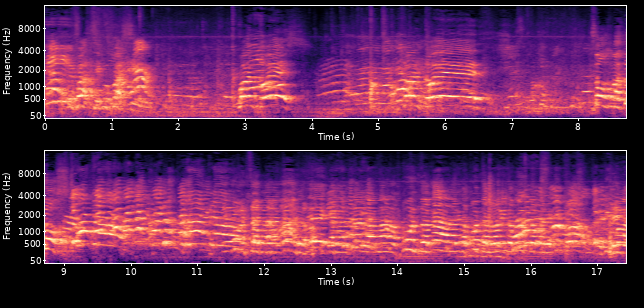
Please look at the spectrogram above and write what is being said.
Muy fácil, muy fácil. ¿Cuánto es? ¿Cuánto es? Dos más dos. Punto para acá, tiene que levantar la mano. Punto acá, ahorita punto, hermanito, punto para el equipo A. El equipo A.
